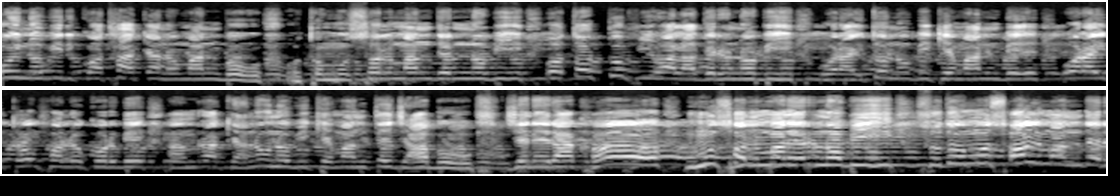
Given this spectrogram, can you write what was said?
ওই নবীর কথা কেন মানবো? ও তো মুসলমানদের নবী, ও তো টুপিওয়ালাদের নবী, ওরাই তো নবীকে মানবে, ওরাই তো ফলো করবে, আমরা কেন নবীকে মানতে যাব? জেনে রাখো, মুসলমানের নবী শুধু মুসলমানদের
